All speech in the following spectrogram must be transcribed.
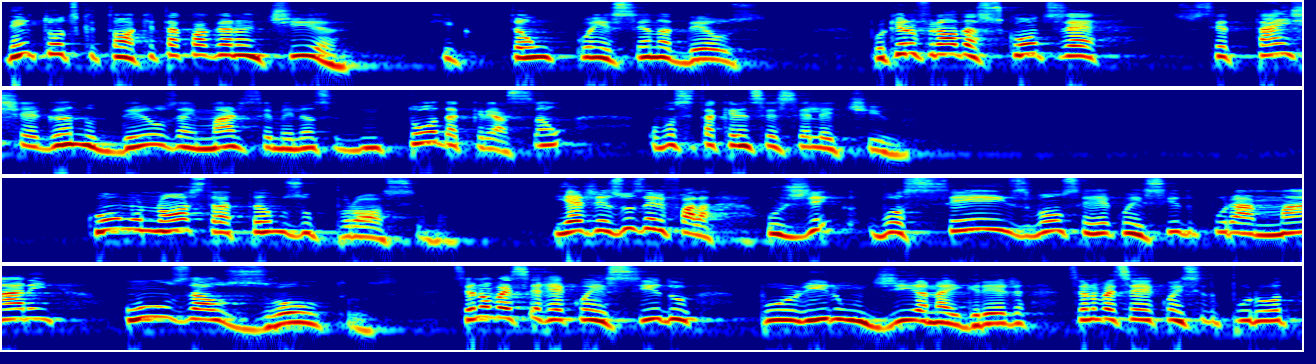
Nem todos que estão aqui estão com a garantia que estão conhecendo a Deus. Porque no final das contas é, você está enxergando Deus, a imagem e semelhança em toda a criação, ou você está querendo ser seletivo? Como nós tratamos o próximo. E a Jesus ele fala: "O je- vocês vão ser reconhecidos por amarem uns aos outros. Você não vai ser reconhecido por ir um dia na igreja, você não vai ser reconhecido por outro,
